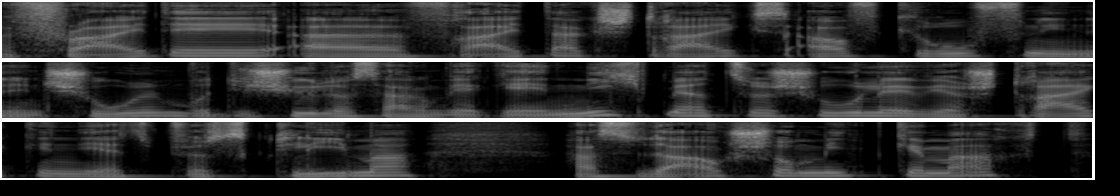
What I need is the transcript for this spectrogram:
Friday, äh, Freitagsstreiks aufgerufen in den Schulen, wo die Schüler sagen, wir gehen nicht mehr zur Schule, wir streiken jetzt fürs Klima. Hast du da auch schon mitgemacht?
